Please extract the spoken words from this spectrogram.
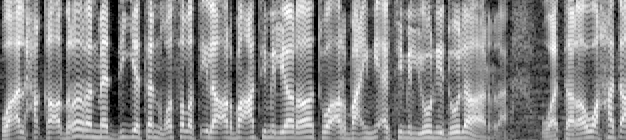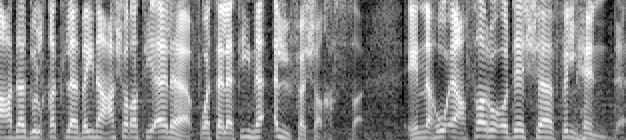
وألحق أضرارا مادية وصلت إلى أربعة مليارات وأربعمائة مليون دولار. وتراوحت أعداد القتلى بين عشرة آلاف وثلاثين ألف شخص. إنه إعصار أوديشا في الهند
